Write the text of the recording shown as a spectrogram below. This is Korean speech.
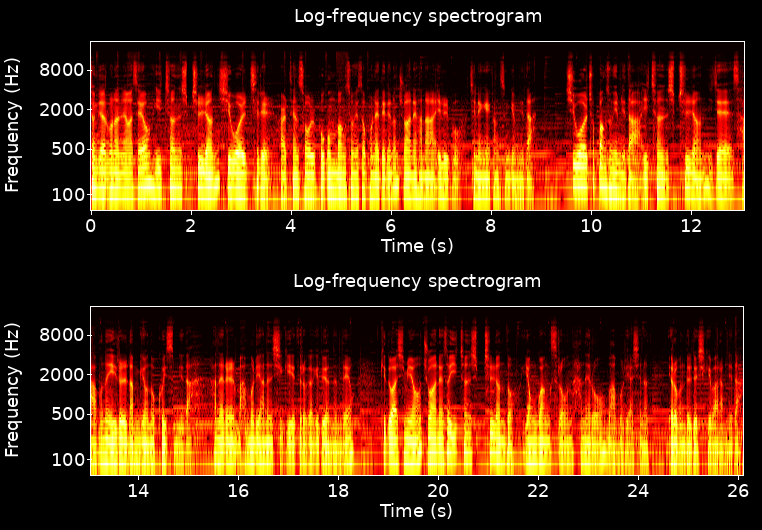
애청자 여러분 안녕하세요. 2017년 10월 7일 하트앤서울 복음방송에서 보내드리는 주안의 하나 일부 진행의 강승규입니다. 10월 첫 방송입니다. 2017년 이제 4분의 1을 남겨놓고 있습니다. 한 해를 마무리하는 시기에 들어가게 되었는데요. 기도하시며 주 안에서 2017년도 영광스러운 한 해로 마무리하시는 여러분들 되시기 바랍니다.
